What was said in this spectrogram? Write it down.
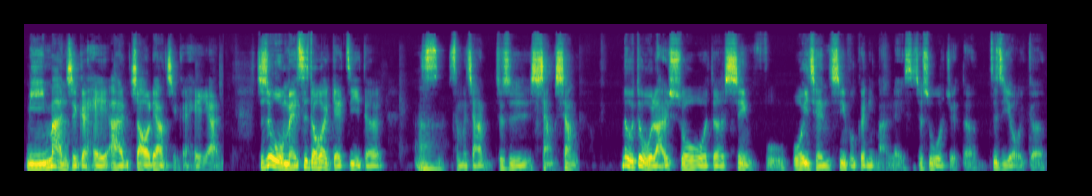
弥漫整个黑暗，照亮整个黑暗。只是我每次都会给自己的，嗯怎么讲，就是想象。那我对我来说，我的幸福，我以前幸福跟你蛮类似，就是我觉得自己有一个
